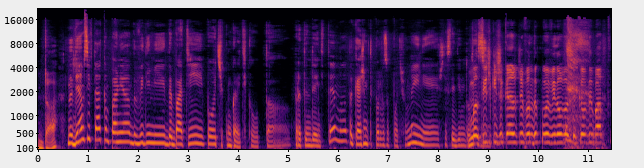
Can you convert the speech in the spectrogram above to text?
да. Надявам се в тази кампания да видим и дебати и повече конкретика от а, претендентите, но да кажем, те първо започваме и ние ще следим доста. Ма всички ще кажат, че Фандъкова е виновна какъв дебат.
